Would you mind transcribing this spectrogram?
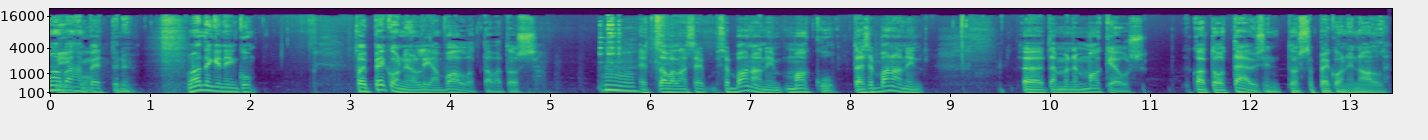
oon Niin vähän kuin- pettynyt. Mä jotenkin niinku, toi pekoni on liian vallottava tossa. Mm. Että tavallaan se, se bananin maku, tai se bananin ö, tämmönen makeus katoo täysin tuossa pekonin alle.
